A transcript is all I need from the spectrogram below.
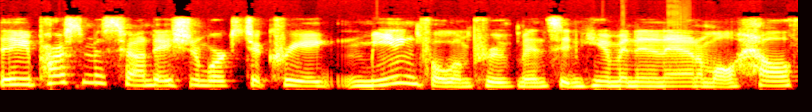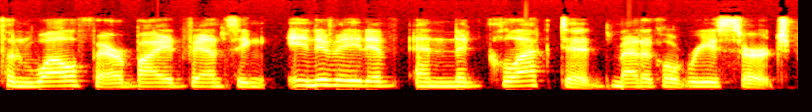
The Parsemus Foundation works to create meaningful improvements in human and animal health and welfare by advancing innovative and neglected medical research.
